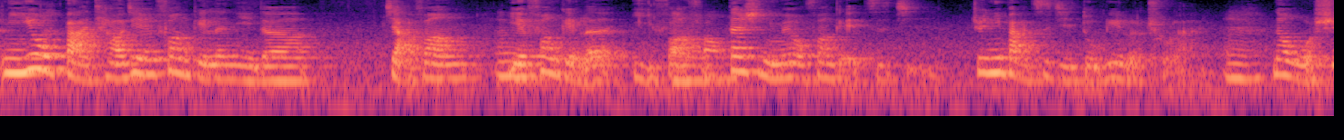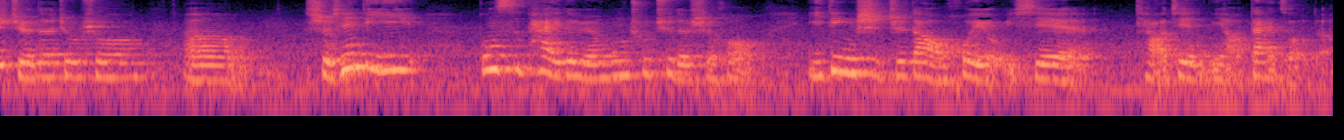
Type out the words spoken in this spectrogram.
你又把条件放给了你的甲方，也放给了乙方，但是你没有放给自己，就你把自己独立了出来。嗯，那我是觉得就是说，呃，首先第一，公司派一个员工出去的时候，一定是知道会有一些条件你要带走的。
